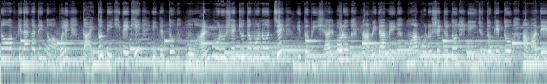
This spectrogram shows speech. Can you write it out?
নবাবকে দেখাতেই নবাব বলে, তাই তো দেখি দেখি। এটা তো মহান পুরুষের জুতো মনে হচ্ছে। এ তো বিশাল বড়, নামি দামি মহাপুরুষের জুতো। এই জুতোকে তো আমাদের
